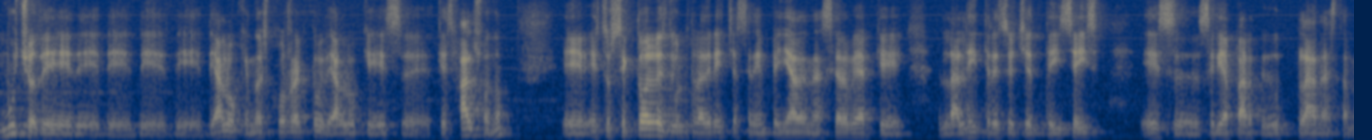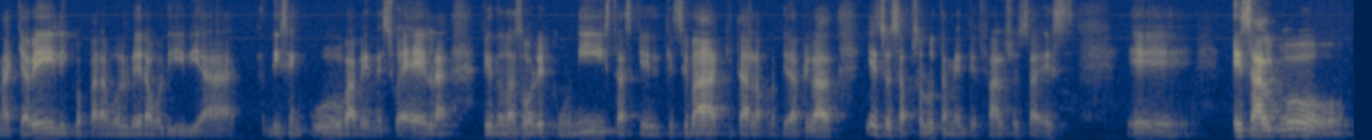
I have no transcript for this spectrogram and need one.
mucho de, de, de, algo que no es correcto y de algo que es, que es falso, ¿no? Eh, estos sectores de ultraderecha se han empeñado en hacer ver que la ley 1386 es, eh, sería parte de un plan hasta maquiavélico para volver a Bolivia, dicen Cuba, Venezuela, que nos vamos a volver comunistas, que, que, se va a quitar la propiedad privada. Y eso es absolutamente falso. Es, es, eh, es algo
